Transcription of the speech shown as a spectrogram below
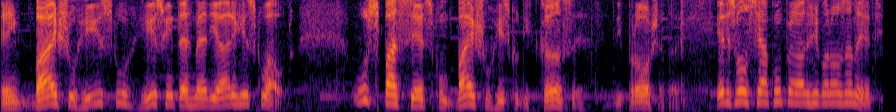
em baixo risco, risco intermediário e risco alto. Os pacientes com baixo risco de câncer de próstata, eles vão ser acompanhados rigorosamente.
